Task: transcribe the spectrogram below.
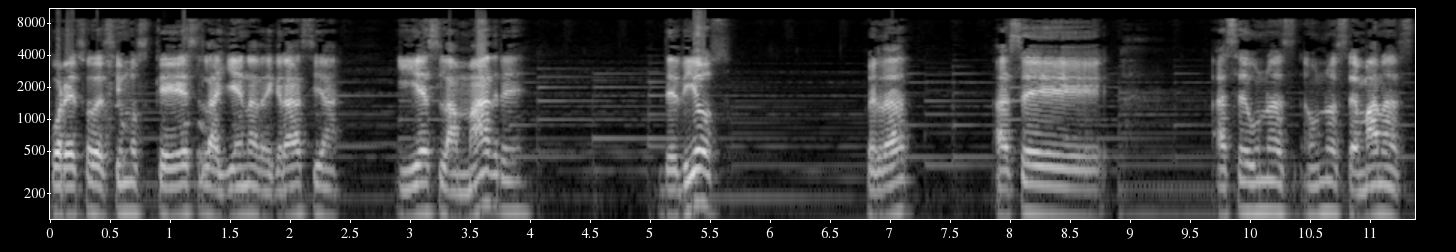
por eso decimos que es la llena de gracia y es la madre de Dios, ¿verdad? Hace, hace unas, unas semanas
